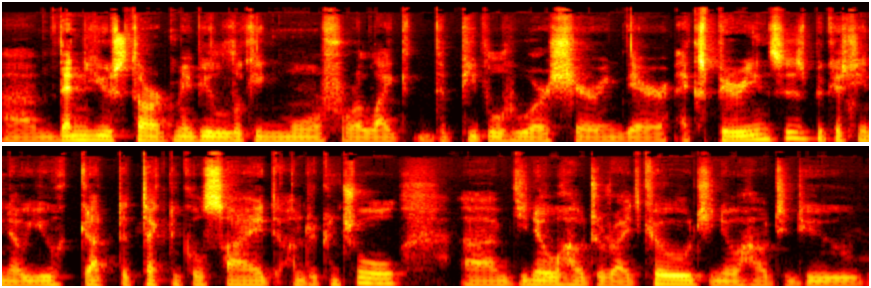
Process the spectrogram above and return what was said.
um, then you start maybe looking more for like the people who are sharing their experiences because you know you got the technical side under control. Um, you know how to write code. You know how to do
